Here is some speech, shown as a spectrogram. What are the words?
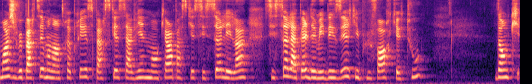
Moi, je veux partir mon entreprise parce que ça vient de mon cœur, parce que c'est ça l'élan, c'est ça l'appel de mes désirs qui est plus fort que tout. Donc,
